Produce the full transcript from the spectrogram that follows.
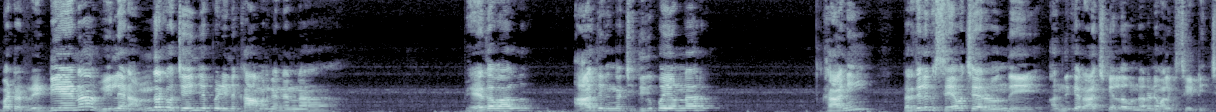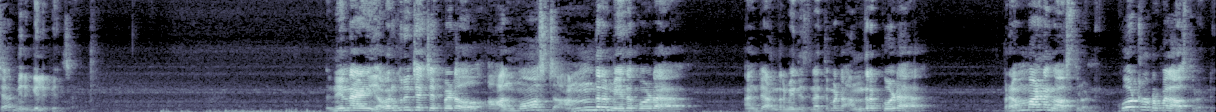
బట్ రెడ్డి అయినా వీళ్ళైనా అందరికీ వచ్చి ఏం చెప్పాడు ఈయన కామన్గా నిన్న? పేదవాళ్ళు ఆర్థికంగా చితికిపోయి ఉన్నారు. కానీ ప్రజలకు సేవ చేయాలని ఉంది. అందుకే రాజకీయాల్లో ఉన్నారు నేను వాళ్ళకి సీట్ ఇచ్చా మీరు గెలిపించారు నిన్న ఆయన ఎవరి గురించే చెప్పాడో ఆల్మోస్ట్ అందరి మీద కూడా అంటే అందరి మీద ఇచ్చినట్టు అందరికి కూడా బ్రహ్మాండంగా ఆస్తులండి కోట్ల రూపాయల ఆస్తులండి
